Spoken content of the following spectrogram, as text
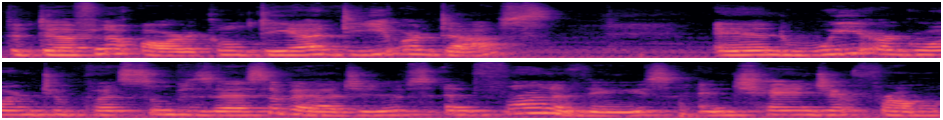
the definite article, die, or das, and we are going to put some possessive adjectives in front of these and change it from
